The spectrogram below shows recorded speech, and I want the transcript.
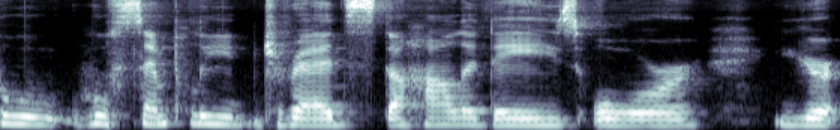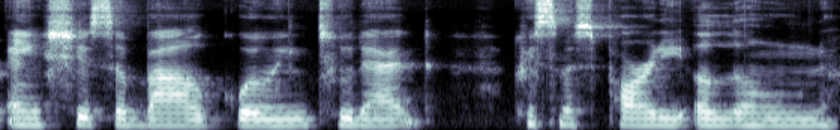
who who simply dreads the holidays or you're anxious about going to that Christmas party alone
